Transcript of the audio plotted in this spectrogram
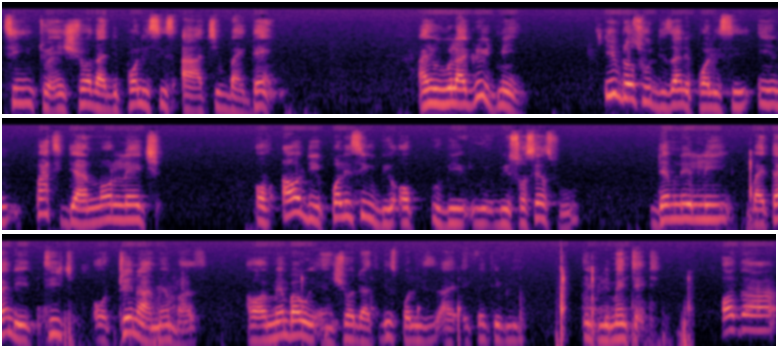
thing to ensure that the policies are achieved by them. And you will agree with me, if those who design a policy impart their knowledge of how the policy will be up, will be will be successful definitely by the time they teach or train our members our member will ensure that these policies are effectively implemented other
